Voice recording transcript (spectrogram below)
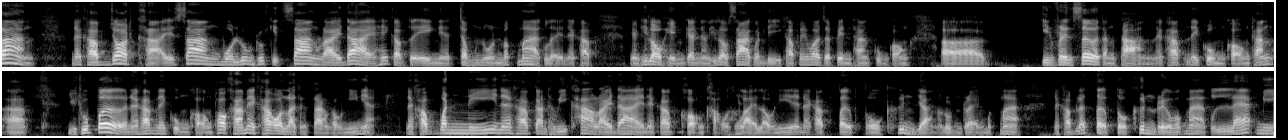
สร้างนะครับยอดขายสร้างวอลุ่มธุรกิจสร้างรายได้ให้กับตัวเองเนี่ยจำนวนมากๆเลยนะครับอย่างที่เราเห็นกันอย่างที่เราทราบกันดีครับไม่ว่าจะเป็นทางกลุ่มของอินฟลูเอนเซอร์ต่างๆนะครับในกลุ่มของทั้งยูทูบเบอร์นะครับในกลุ่มของพ่อค้าแม่ค้าออนไลน์ต่างๆ เหล่านี้เนี่ย นะครับวันนี้นะครับการทวีค่ารายได้นะครับของเขาทั้งหลายเหล่านี้เนี่ยนะครับเติบโตขึ้นอย่างรุนแรงมากๆนะครับและเติบโตขึ้นเร็วมากๆ และมี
